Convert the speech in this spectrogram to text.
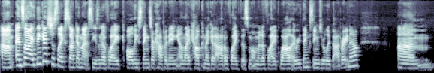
Um, and so I think it's just like stuck in that season of like all these things are happening and like how can I get out of like this moment of like wow everything seems really bad right now. Um,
